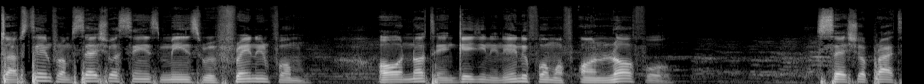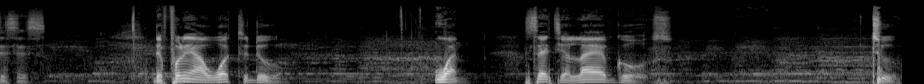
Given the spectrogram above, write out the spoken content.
To abstain from sexual sins means refraining from or not engaging in any form of unlawful sexual practices. The following are what to do 1. Set your life goals. 2.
